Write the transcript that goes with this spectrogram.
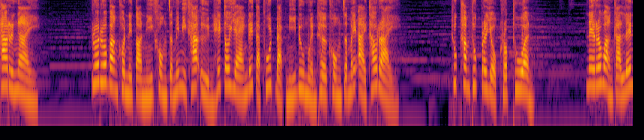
ค่าหรือไง รั่วๆบางคนในตอนนี้คงจะไม่มีค่าอื่นให้โต้แย้งได้แต่พูดแบบนี้ดูเหมือนเธอคงจะไม่อายเท่าไหร่ ทุกคำทุกประโยคครบถ้วน ในระหว่างการเล่น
